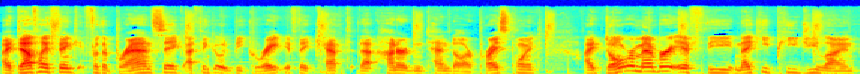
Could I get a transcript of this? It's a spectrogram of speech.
I definitely think for the brand's sake, I think it would be great if they kept that $110 price point. I don't remember if the Nike PG line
